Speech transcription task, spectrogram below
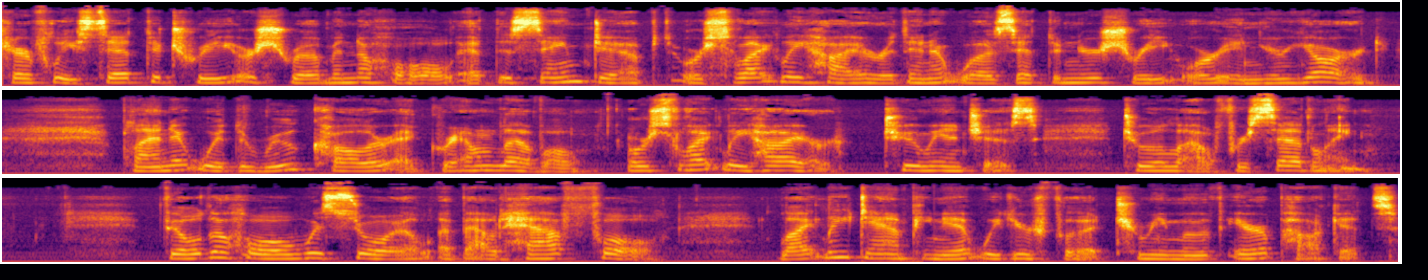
Carefully set the tree or shrub in the hole at the same depth or slightly higher than it was at the nursery or in your yard. Plant it with the root collar at ground level or slightly higher, 2 inches, to allow for settling. Fill the hole with soil about half full lightly damping it with your foot to remove air pockets.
